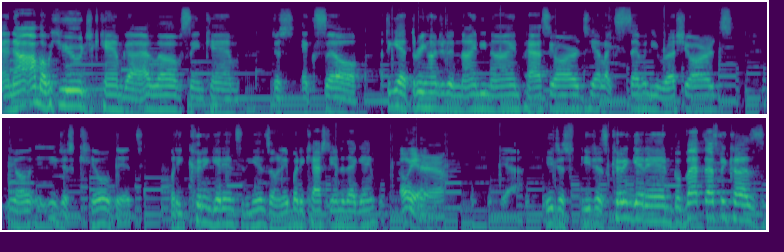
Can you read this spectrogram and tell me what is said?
And now I'm a huge Cam guy. I love seeing Cam just excel. I think he had 399 pass yards. He had like 70 rush yards. You know, he just killed it. But he couldn't get into the end zone. Anybody catch the end of that game? oh, yeah. yeah. Yeah, he just he just couldn't get in. But that, that's because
